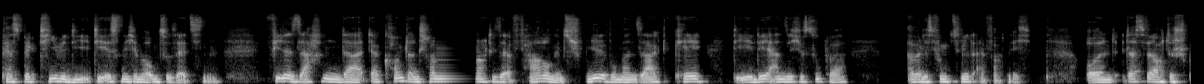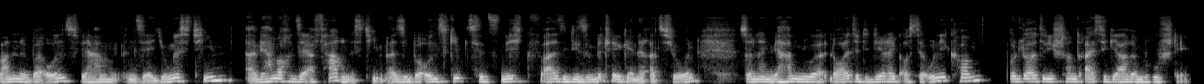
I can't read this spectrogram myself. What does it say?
Perspektive, die, die ist nicht immer umzusetzen. Viele Sachen, da, da kommt dann schon noch diese Erfahrung ins Spiel, wo man sagt, okay, die Idee an sich ist super, aber das funktioniert einfach nicht. Und das wäre auch das Spannende bei uns. Wir haben ein sehr junges Team, aber wir haben auch ein sehr erfahrenes Team. Also bei uns gibt es jetzt nicht quasi diese Mittelgeneration, sondern wir haben nur Leute, die direkt aus der Uni kommen und Leute, die schon 30 Jahre im Beruf stehen.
